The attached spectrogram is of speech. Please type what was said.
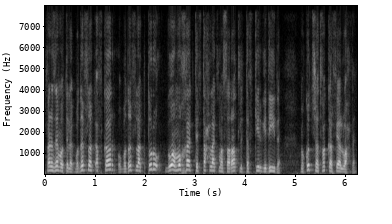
فأنا زي ما قلت لك بضيف لك أفكار وبضيف لك طرق جوه مخك تفتح لك مسارات للتفكير جديدة. ما كنتش هتفكر فيها لوحدك.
